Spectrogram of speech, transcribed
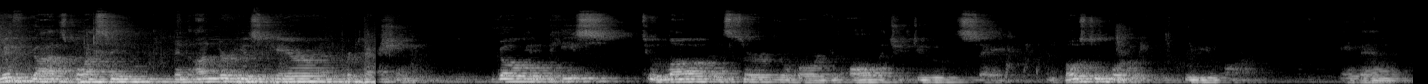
with God's blessing and under his care and protection. Go in peace to love and serve the Lord in all that you do, say, and most importantly, who you are. Amen.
